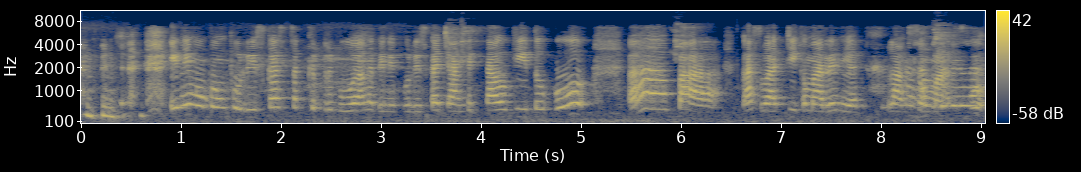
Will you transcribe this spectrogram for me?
ini mumpung Bu Rizka seger banget ini Bu Rizka cantik tahu gitu Bu. Ah Pak Kaswadi kemarin ya langsung masuk.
